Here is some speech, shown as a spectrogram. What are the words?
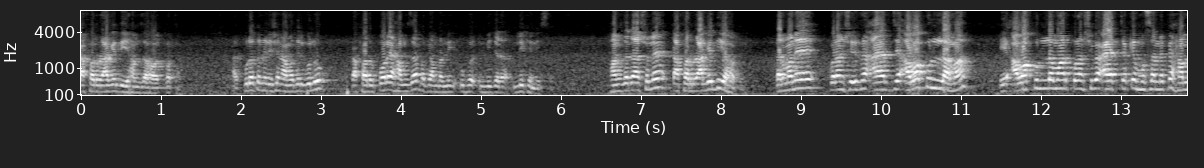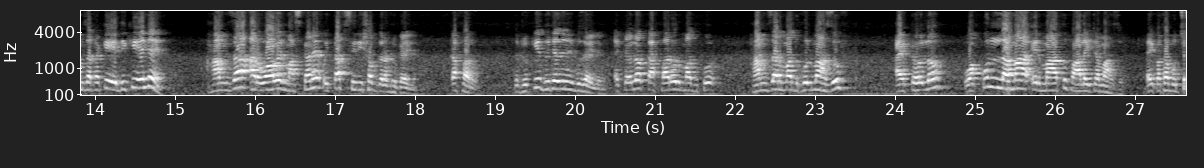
কাফারুর আগে দিয়ে হামজা হওয়ার কথা। আর পুরাতন এডিশন আমাদেরগুলো কাফারুর পরে হামজা বাকি আমরা নিজেরা লিখে নিছি। হামজাটা আসলে কাফারুর আগে দিয়ে হবে। তার মানে কোরআন শরীফের আয়াত যে আওয়াকুল্লামা, এই আওয়াকুল্লামার কোরআন শরীফের আয়াতটাকে মুসান্নফে হামজাটাকে এদিকে এনে হামজা আর ওয়াওয়ের মাঝখানে ওই তাপ সিরি শব্দটা ঢুকাইলেন, কাফারু। তো ঢুকিয়ে দুইটা জিনিস বুঝাইলেন। একটা হলো কাফারুর মাদকুর হামজার মাদকুল মাহজুফ, আর একটা হলো ওয়াকুল্লামা এর মাতুফ আলাইটা মাহজুফ। এই কথা বুঝছ?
